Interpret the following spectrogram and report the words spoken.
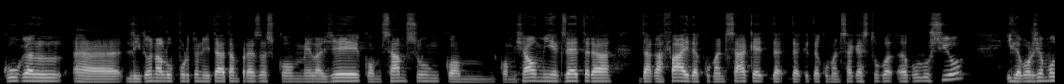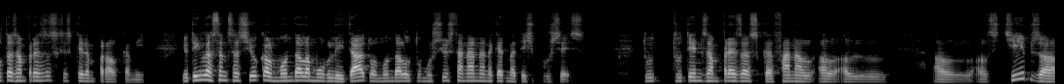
Google eh, li dona l'oportunitat a empreses com LG, com Samsung, com, com Xiaomi, etc d'agafar i de començar, aquest, de, de, de començar aquesta evolució i llavors hi ha moltes empreses que es queden per al camí. Jo tinc la sensació que el món de la mobilitat o el món de l'automoció està anant en aquest mateix procés. Tu, tu tens empreses que fan el, el, el, el, els xips, eh,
